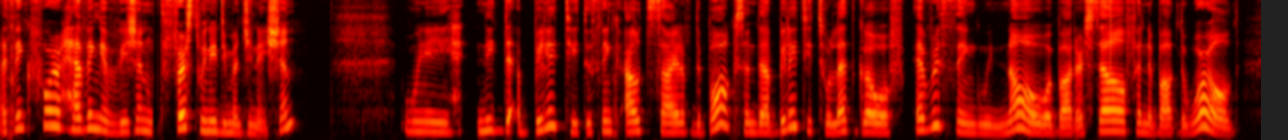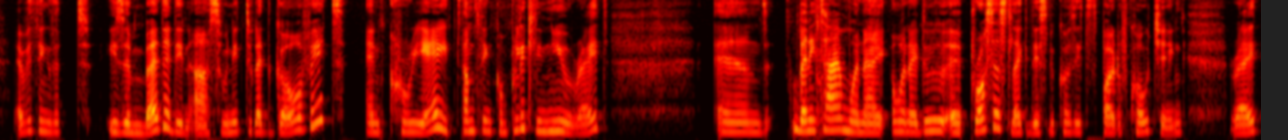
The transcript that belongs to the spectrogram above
I think for having a vision, first we need imagination. we need the ability to think outside of the box and the ability to let go of everything we know about ourselves and about the world, everything that is embedded in us. We need to let go of it and create something completely new, right? And many time when I when I do a process like this because it's part of coaching, right,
